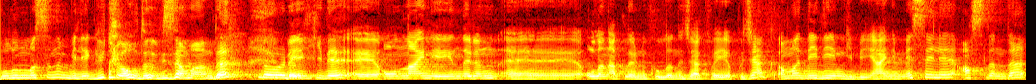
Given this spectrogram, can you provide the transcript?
bulunmasının bile güç olduğu bir zamanda Doğru. belki de e, online yayınların e, olanaklarını kullanacak ve yapacak. Ama dediğim gibi yani mesele aslında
